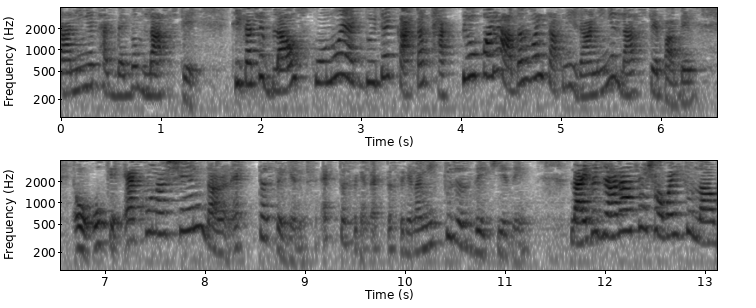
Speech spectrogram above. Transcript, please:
রানিং এ থাকবে, একদম লাস্টে ঠিক আছে ব্লাউজ কোনো এক দুইটায় কাটা থাকতেও পারে আদারওয়াইজ আপনি রানিং এ লাস্টে পাবেন। ও ওকে এখন আসেন, দাঁড়ান, একটা সেকেন্ড একটা সেকেন্ড একটা সেকেন্ড আমি একটু জাস্ট দেখিয়ে দিই। লাইভে যারা আছেন, সবাই একটু লাভ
